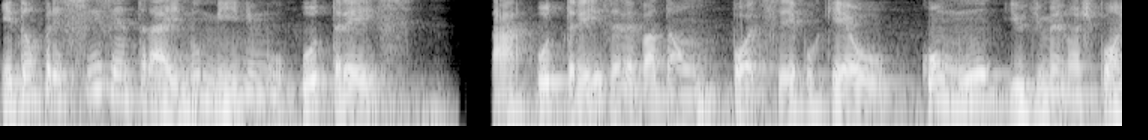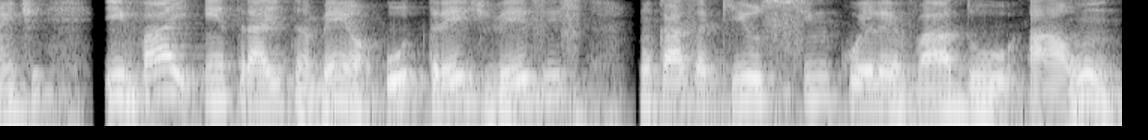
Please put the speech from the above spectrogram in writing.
Então, precisa entrar aí, no mínimo, o 3 Tá? O 3 elevado a 1 pode ser, porque é o comum e o de menor expoente. E vai entrar aí também ó, o 3 vezes, no caso aqui, o 5 elevado a 1,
